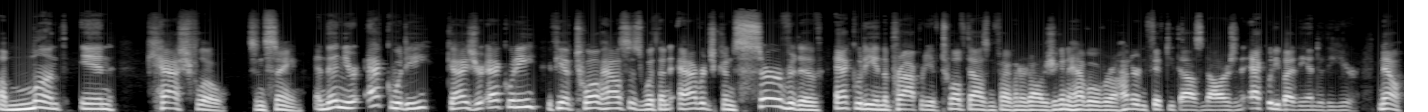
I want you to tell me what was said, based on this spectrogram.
a month in cash flow. It's insane. And then your equity Guys, your equity, if you have 12 houses with an average conservative equity in the property of $12,500, you're going to have over $150,000 in equity by the end of the year. Now,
